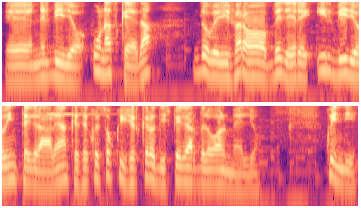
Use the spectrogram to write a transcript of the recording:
eh, nel video una scheda dove vi farò vedere il video integrale anche se questo qui cercherò di spiegarvelo al meglio. Quindi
